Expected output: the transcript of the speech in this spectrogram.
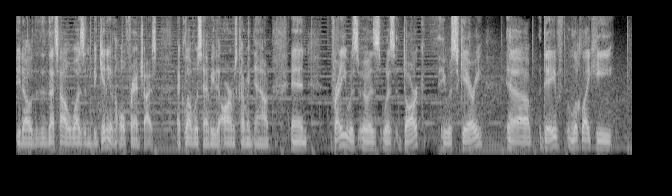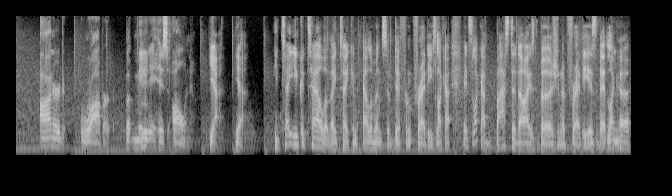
you know th- that's how it was in the beginning of the whole franchise. That glove was heavy, the arms coming down, and Freddy was was was dark. He was scary. Uh, Dave looked like he honored Robert, but made it his own. Yeah, yeah. He take you could tell that they'd taken elements of different Freddys, like a it's like a bastardized version of Freddy, isn't it? Like a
